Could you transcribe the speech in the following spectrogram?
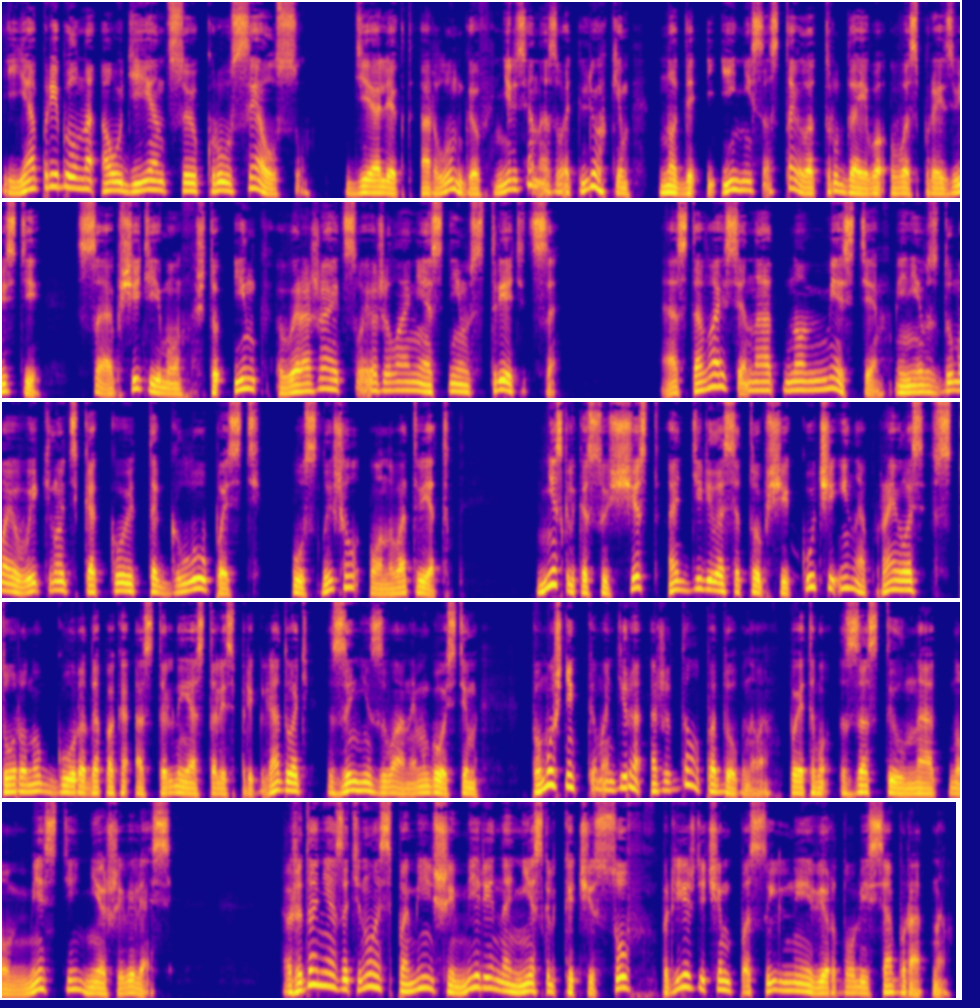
«Я прибыл на аудиенцию к Руселсу. Диалект орлунгов нельзя назвать легким, но для ИИ не составило труда его воспроизвести. Сообщите ему, что Инк выражает свое желание с ним встретиться. «Оставайся на одном месте и не вздумай выкинуть какую-то глупость», – услышал он в ответ. Несколько существ отделилось от общей кучи и направилось в сторону города, пока остальные остались приглядывать за незваным гостем. Помощник командира ожидал подобного, поэтому застыл на одном месте, не шевелясь. Ожидание затянулось по меньшей мере на несколько часов, прежде чем посыльные вернулись обратно.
